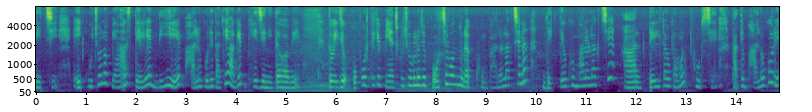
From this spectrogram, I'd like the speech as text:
দিচ্ছি। এই কুচোনো পেঁয়াজ তেলে দিয়ে ভালো করে তাকে আগে ভেজে নিতে হবে। তো এই যে ওপর থেকে পেঁয়াজ কুচোগুলো যে পড়ছে বন্ধুরা, খুব ভালো লাগছে না? দেখতেও খুব ভালো লাগছে আর তেলটাও কেমন ফুটছে, তাতে ভালো করে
